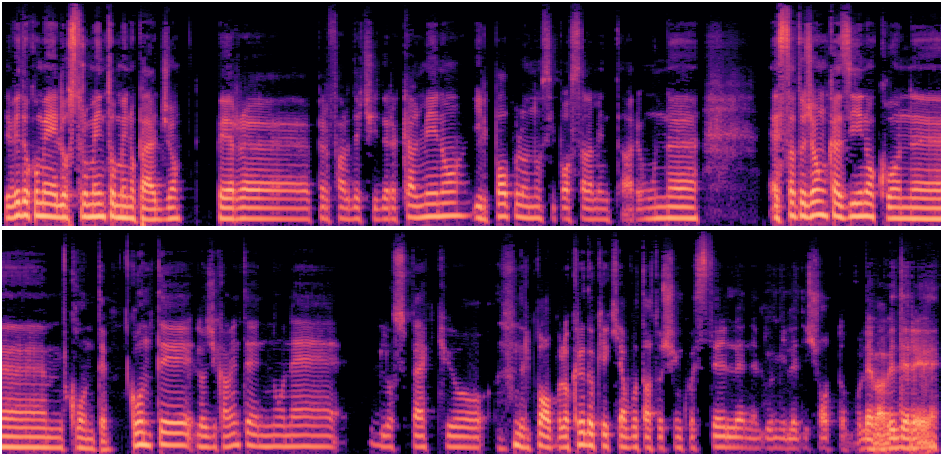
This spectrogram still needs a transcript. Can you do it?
Le vedo come lo strumento meno peggio per, per far decidere, che almeno il popolo non si possa lamentare. Un, è stato già un casino con eh, Conte. Conte, logicamente, non è lo specchio del popolo. Credo che chi ha votato 5 Stelle nel 2018 voleva vedere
